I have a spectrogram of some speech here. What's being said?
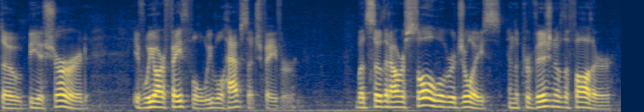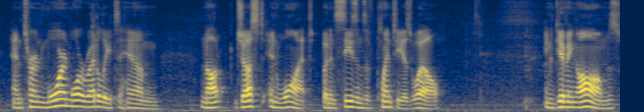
though be assured, if we are faithful, we will have such favor, but so that our soul will rejoice in the provision of the Father and turn more and more readily to Him, not just in want, but in seasons of plenty as well. In giving alms,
